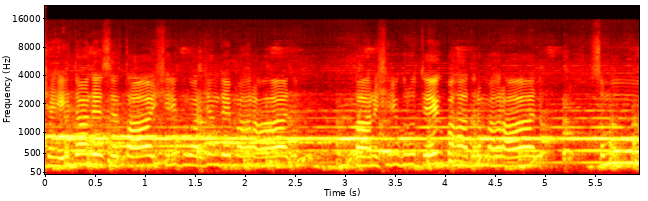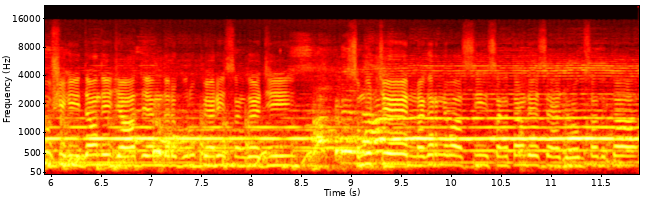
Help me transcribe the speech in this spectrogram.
ਸ਼ਹੀਦਾਂ ਦੇ ਸਰਤਾਜ ਸ੍ਰੀ ਗੁਰੂ ਅਰਜਨ ਦੇਵ ਮਹਾਰਾਜ ਧੰਨ ਸ੍ਰੀ ਗੁਰੂ ਤੇਗ ਬਹਾਦਰ ਮਹਾਰਾਜ, ਸਮੂਹ ਸ਼ਹੀਦਾਂ ਦੀ ਯਾਦ ਦੇ ਅੰਦਰ ਗੁਰੂ ਪਿਆਰੀ ਸੰਗਤ ਜੀ, ਸਮੁੱਚੇ ਨਗਰ ਨਿਵਾਸੀ ਸੰਗਤਾਂ ਦੇ ਸਹਿਯੋਗ ਸਦਕਾ,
